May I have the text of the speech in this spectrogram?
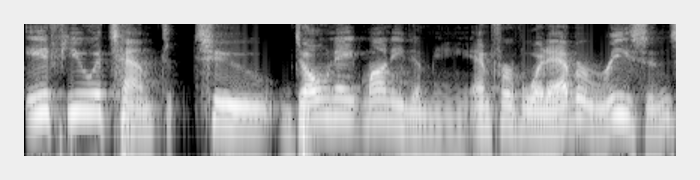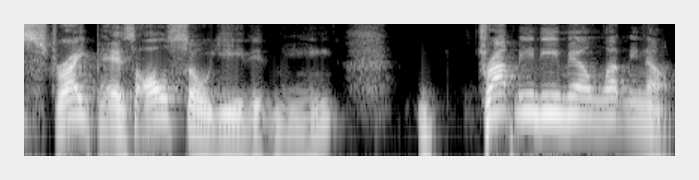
if you attempt to donate money to me, and for whatever reason, Stripe has also yeeted me, drop me an email and let me know.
